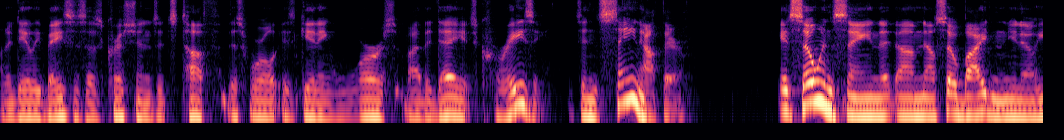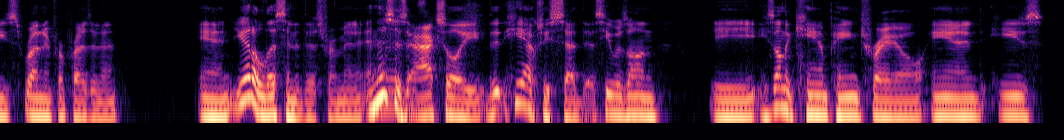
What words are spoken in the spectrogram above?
on a daily basis as Christians. It's tough. This world is getting worse by the day. It's crazy. It's insane out there. It's so insane that um, now, so Biden, you know, he's running for president. And you got to listen to this for a minute. And this is actually, th- he actually said this. He was on the, he's on the campaign trail and he's,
